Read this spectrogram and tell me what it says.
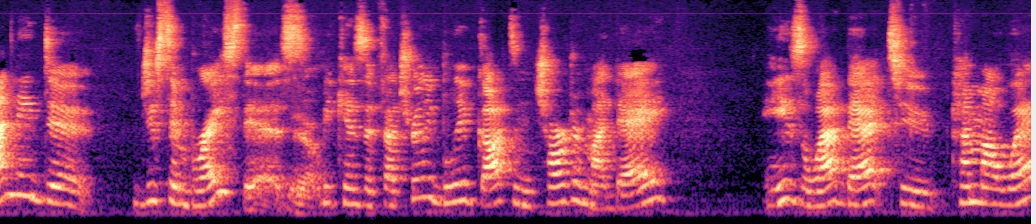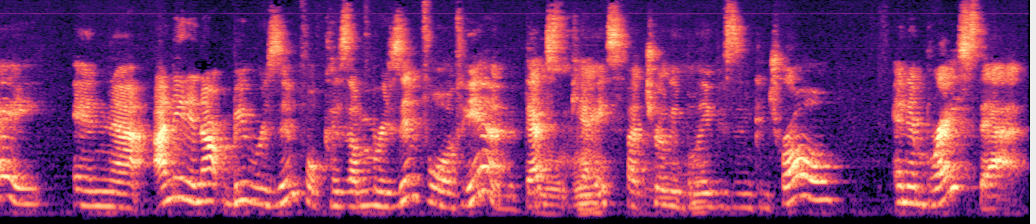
I need to just embrace this Yeah. because if I truly believe God's in charge of my day, He's allowed that to come my way. And uh, I need to not be resentful because I'm resentful of him. If that's Mhm. the case, if I truly Mhm. believe he's in control, and embrace that.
